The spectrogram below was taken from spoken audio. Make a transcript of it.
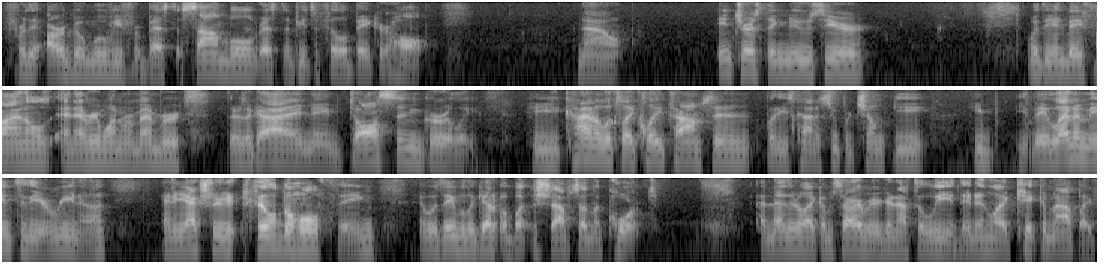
for the Argo movie for Best Ensemble. Rest in peace, Philip Baker Hall. Now, interesting news here with the NBA Finals, and everyone remember there's a guy named Dawson Gurley. He kind of looks like Klay Thompson, but he's kind of super chunky. He, they let him into the arena, and he actually filmed the whole thing and was able to get up a bunch of shots on the court. And then they're like, "I'm sorry, but you're gonna have to leave." They didn't like kick him out by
